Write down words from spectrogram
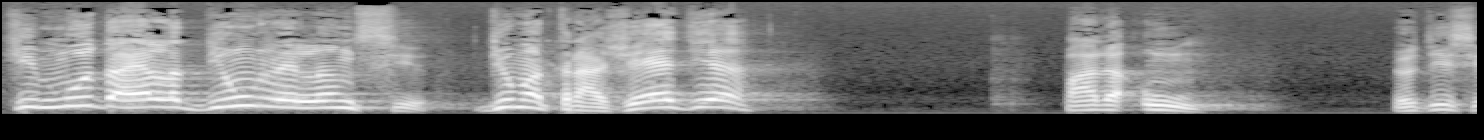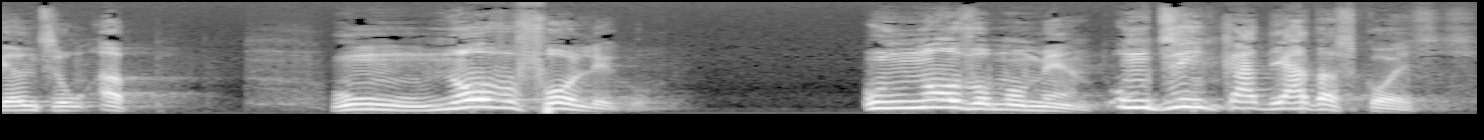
que muda ela de um relance, de uma tragédia para um, eu disse antes, um up, um novo fôlego, um novo momento, um desencadear das coisas.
